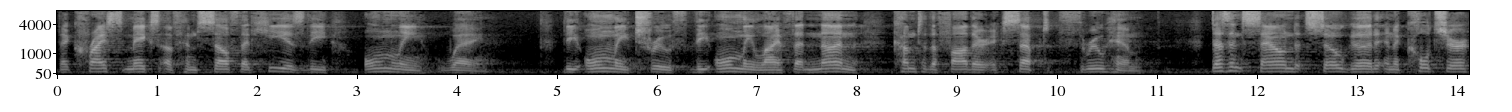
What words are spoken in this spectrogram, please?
that Christ makes of himself that he is the only way, the only truth, the only life, that none come to the Father except through him, doesn't sound so good in a culture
